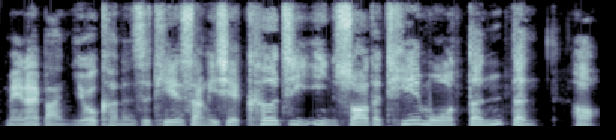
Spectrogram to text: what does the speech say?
美耐板，有可能是贴上一些科技印刷的贴膜等等。哦，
